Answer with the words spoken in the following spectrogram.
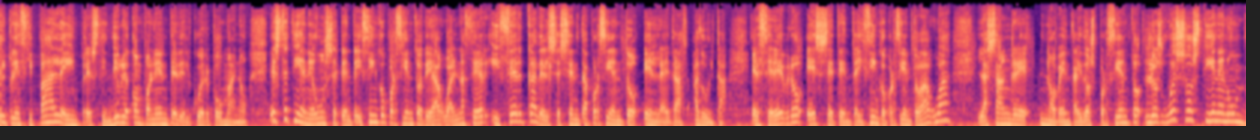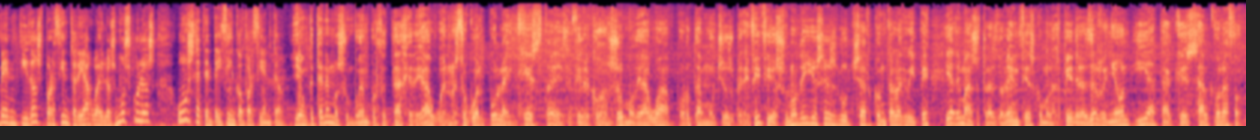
El principal e imprescindible componente del cuerpo humano. Este tiene un 75% de agua al nacer y cerca del 60% en la edad adulta. El cerebro es 75% agua, la sangre 92%, los huesos tienen un 22% de agua y los músculos un 75%. Y aunque tenemos un buen porcentaje de agua en nuestro cuerpo, la ingesta, es decir, el consumo de agua, aporta muchos beneficios. Uno de ellos es luchar contra la gripe y además otras dolencias como las piedras del riñón y ataques al corazón.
